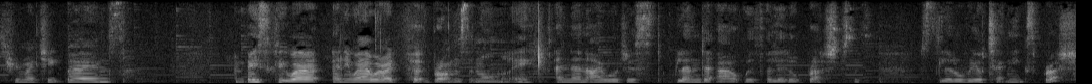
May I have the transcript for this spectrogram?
through my cheekbones and basically where anywhere where I'd put bronzer normally. And then I will just blend it out with a little brush, just just a little Real Techniques brush.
